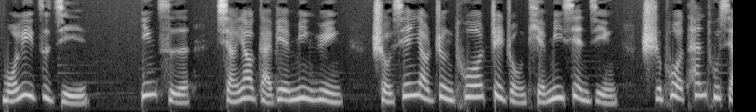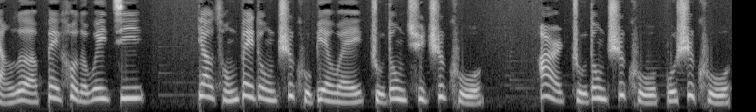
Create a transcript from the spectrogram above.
磨砺自己。因此，想要改变命运，首先要挣脱这种甜蜜陷阱，识破贪图享乐背后的危机。要从被动吃苦变为主动去吃苦。二，主动吃苦不是苦，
